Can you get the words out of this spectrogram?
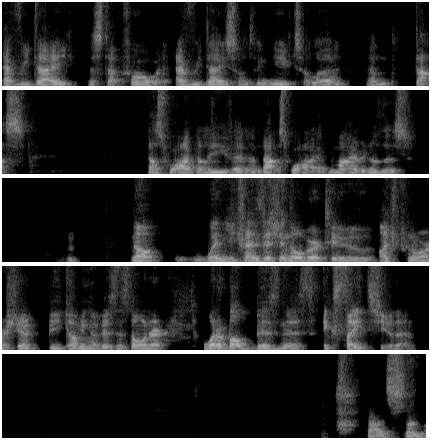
every day a step forward every day something new to learn and that's that's what I believe in, and that's what I admire in others. Now, when you transitioned over to entrepreneurship, becoming a business owner, what about business excites you then? That is so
